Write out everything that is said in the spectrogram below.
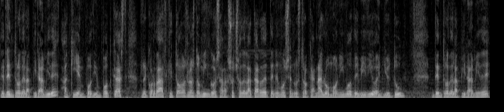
Dentro de la Pirámide, aquí en Podium Podcast. Recordad que todos los domingos a las 8 de la tarde tenemos en nuestro canal homónimo de vídeo en YouTube, Dentro de la Pirámide,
